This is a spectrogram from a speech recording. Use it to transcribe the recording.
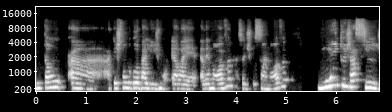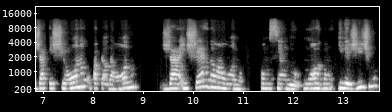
Então, a, a questão do globalismo, ela é, ela é nova, essa discussão é nova. Muitos já sim, já questionam o papel da ONU, já enxergam a ONU como sendo um órgão ilegítimo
